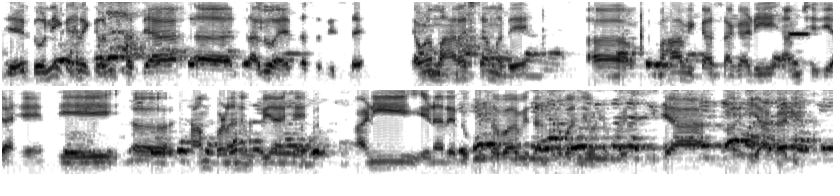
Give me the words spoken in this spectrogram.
हे दोन्ही कार्यक्रम सध्या चालू आहेत असं दिसतंय त्यामुळे महाराष्ट्रामध्ये महाविकास आघाडी आमची जी आहे ती ठामपणाने उभी आहे आणि येणाऱ्या लोकसभा विधानसभा निवडणुकीत या ही आघाडी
